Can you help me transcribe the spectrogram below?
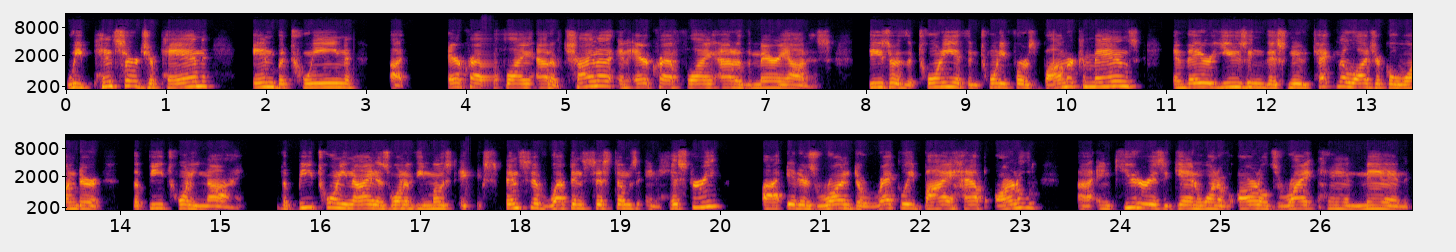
We pincer Japan in between uh, aircraft flying out of China and aircraft flying out of the Marianas. These are the 20th and 21st Bomber Commands, and they are using this new technological wonder, the B 29 the B 29 is one of the most expensive weapon systems in history. Uh, it is run directly by Hap Arnold, uh, and Kuter is again one of Arnold's right hand men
